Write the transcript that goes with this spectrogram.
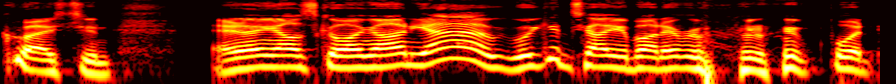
question. Anything else going on? Yeah, we can tell you about everyone we've put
